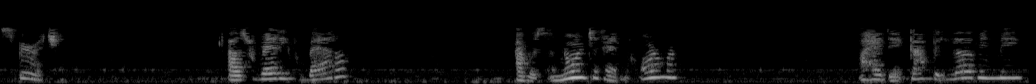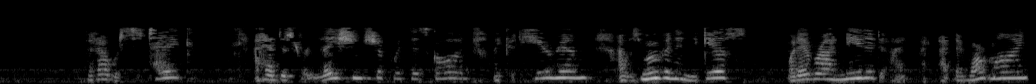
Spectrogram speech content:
spiritual. I was ready for battle. I was anointed, had my armor. I had the agape love in me that I was to take. I had this relationship with this God. I could hear Him. I was moving in the gifts. Whatever I needed, I, I, they weren't mine.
